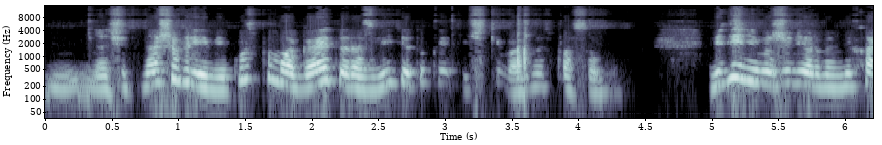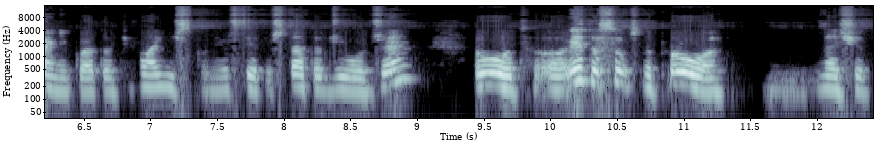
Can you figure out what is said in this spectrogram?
значит, в наше время. И курс помогает развить эту критически важную способность. Введение в инженерную механику от технологического университета штата Джорджия. Вот. Э, это, собственно, про, значит,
